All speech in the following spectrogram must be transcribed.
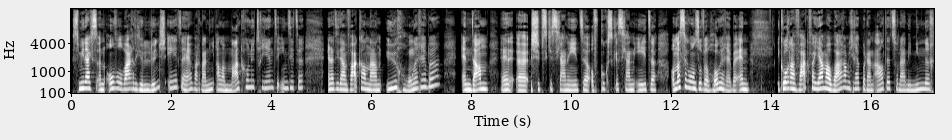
smiddags een onvolwaardige lunch eten, hè, waar dan niet alle macronutriënten in zitten, en dat die dan vaak al na een uur honger hebben en dan hè, uh, chipsjes gaan eten of koekjes gaan eten, omdat ze gewoon zoveel honger hebben. En ik hoor dan vaak van, ja, maar waarom grijpen we dan altijd zo naar die minder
